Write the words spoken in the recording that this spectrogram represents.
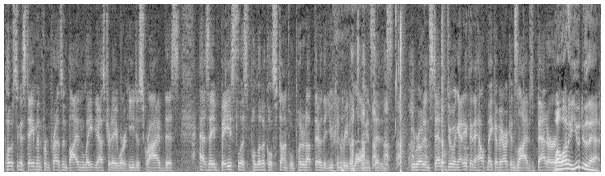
posting a statement from President Biden late yesterday where he described this as a baseless political stunt. We'll put it up there that you can read along. Instead, he wrote, instead of doing anything to help make Americans' lives better, Well, why don't you do that?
